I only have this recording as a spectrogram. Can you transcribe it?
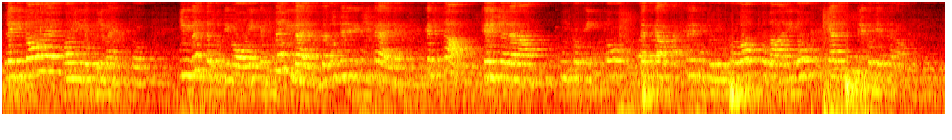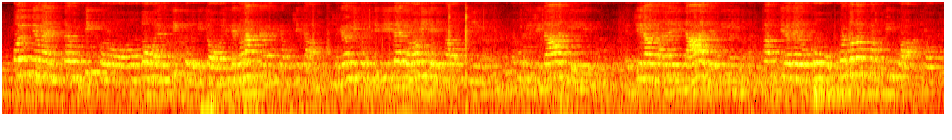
L'editore ha un investimento. Investe su di voi e se investe vuol dire che ci crede, che sa che riceverà un profitto perché ha creduto in un prodotto valido che al pubblico piacerà. Poi ovviamente un piccolo autore, un piccolo editore che non ha grandi capacità, cioè grandi possibilità economiche di farsi pubblicità, di girare all'Italia, di farsi vedere un po', per dover farsi in quattro.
